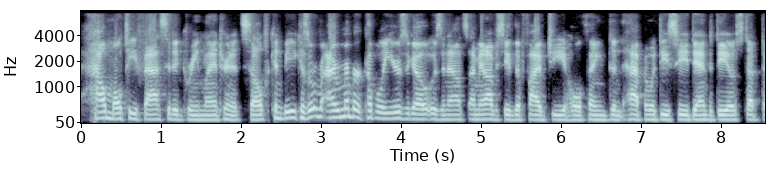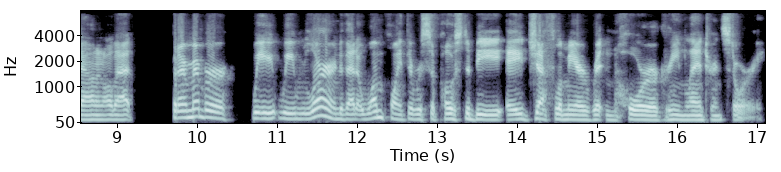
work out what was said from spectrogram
how multifaceted Green Lantern itself can be. Because I remember a couple of years ago it was announced. I mean, obviously the 5G whole thing didn't happen with DC. Dan DiDio stepped down and all that. But I remember we we learned that at one point there was supposed to be a Jeff Lemire written horror Green Lantern story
